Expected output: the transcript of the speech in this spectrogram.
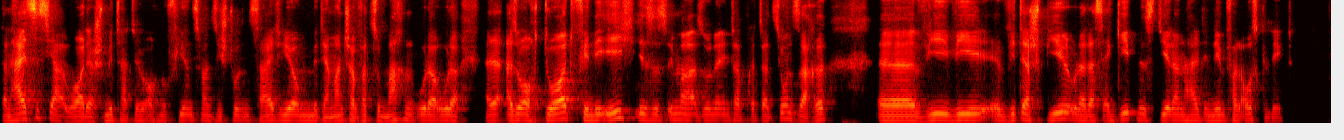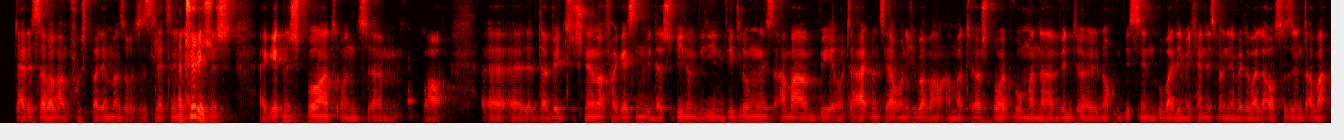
dann heißt es ja, boah, der Schmidt hatte auch nur 24 Stunden Zeit hier, um mit der Mannschaft was zu machen oder, oder. Also auch dort, finde ich, ist es immer so eine Interpretationssache, äh, wie, wie wird das Spiel oder das Ergebnis dir dann halt in dem Fall ausgelegt. Das ist aber beim Fußball immer so. Es ist letztendlich Natürlich. Ergebnis, Ergebnissport und ähm, wow, äh, äh, da wird schnell mal vergessen, wie das Spiel und wie die Entwicklung ist. Aber wir unterhalten uns ja auch nicht über Am- Amateursport, wo man da eventuell noch ein bisschen, wobei die Mechanismen ja mittlerweile auch so sind, aber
